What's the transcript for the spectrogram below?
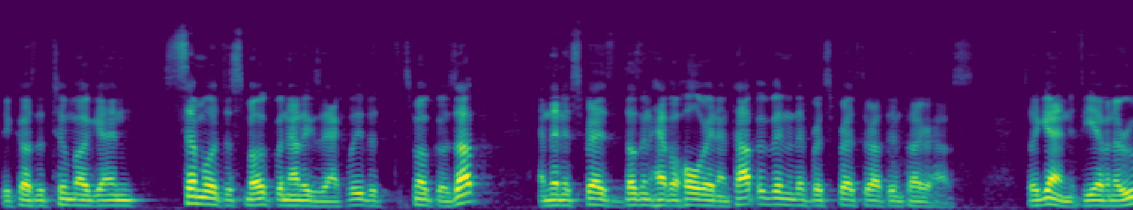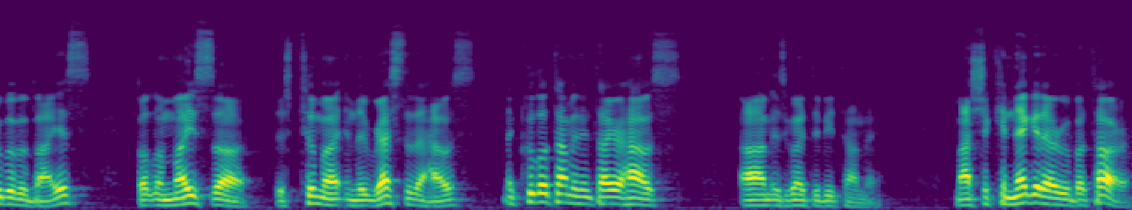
Because the tuma, again, similar to smoke, but not exactly. The smoke goes up, and then it spreads, doesn't have a hole right on top of it, and therefore it spreads throughout the entire house. So again, if you have an aruba bebayis, but lamaisa, there's tuma in the rest of the house, then kulo tame, the entire house um, is going to be tame. Masha arubatar.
